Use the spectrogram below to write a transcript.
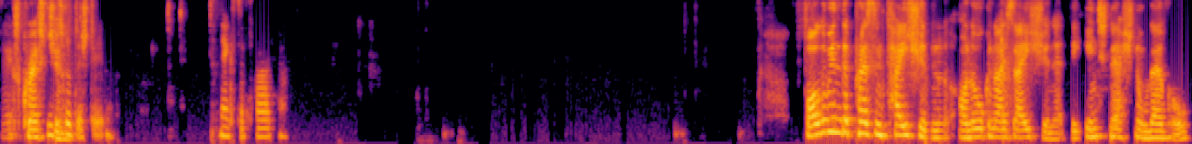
Next die question. Schritte stehen. Nächste Frage. Following the presentation on organization at the international level,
